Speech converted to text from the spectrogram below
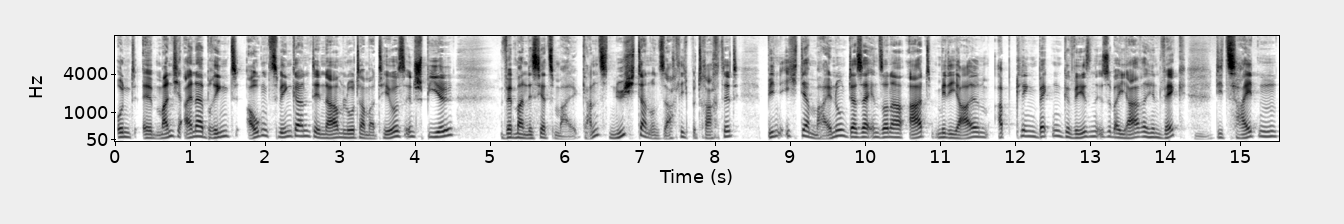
Und äh, manch einer bringt augenzwinkernd den Namen Lothar Matthäus ins Spiel. Wenn man es jetzt mal ganz nüchtern und sachlich betrachtet, bin ich der Meinung, dass er in so einer Art medialem Abklingbecken gewesen ist über Jahre hinweg. Die Zeiten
